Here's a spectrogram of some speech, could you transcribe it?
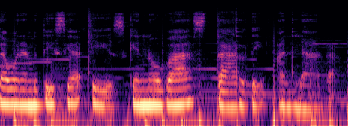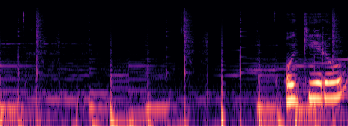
la buena noticia es que no vas tarde a nada. Hoy quiero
